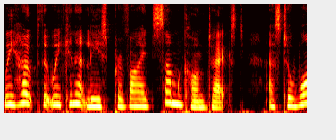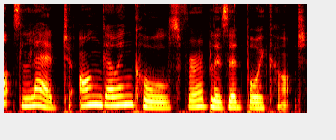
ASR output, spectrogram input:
We hope that we can at least provide some context as to what's led to ongoing calls for a Blizzard boycott.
